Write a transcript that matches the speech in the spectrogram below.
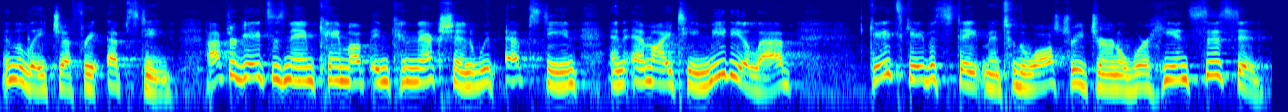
and the late Jeffrey Epstein. After Gates' name came up in connection with Epstein and MIT Media Lab, Gates gave a statement to the Wall Street Journal where he insisted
